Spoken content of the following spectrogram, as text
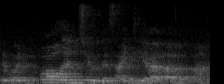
that would fall into this idea of, um,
